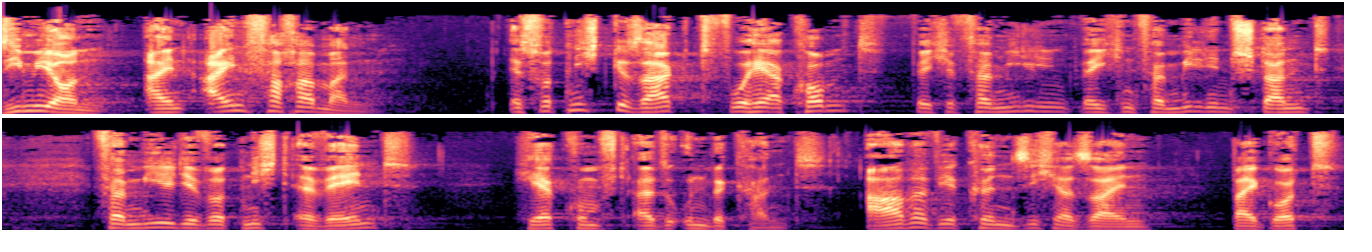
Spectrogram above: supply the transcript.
Simeon, ein einfacher Mann. Es wird nicht gesagt, woher er kommt, welche Familien, welchen Familienstand Familie wird nicht erwähnt, Herkunft also unbekannt. Aber wir können sicher sein, bei Gott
